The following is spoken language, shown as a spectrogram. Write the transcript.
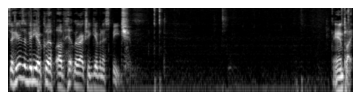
So here's a video clip of hitler actually giving a speech. And play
